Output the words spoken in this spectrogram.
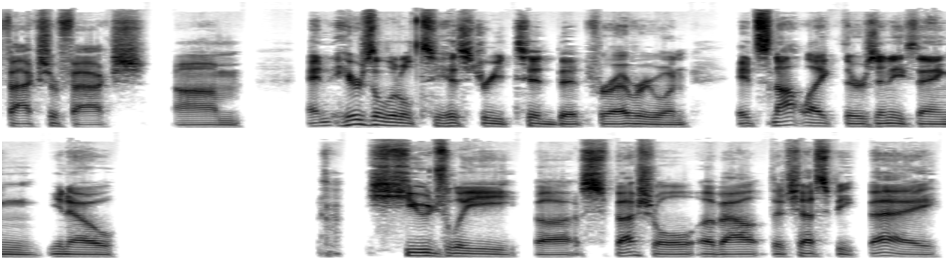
facts are facts um, and here's a little t- history tidbit for everyone it's not like there's anything you know hugely uh, special about the Chesapeake Bay,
